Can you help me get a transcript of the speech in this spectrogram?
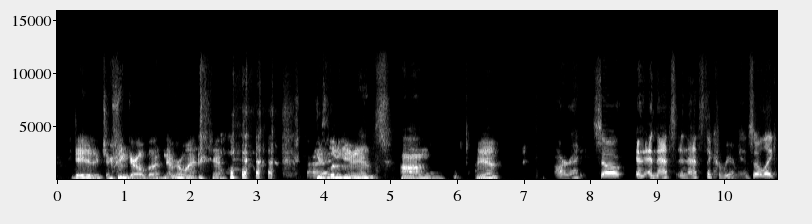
dated a German girl, but never went. Yeah, he's right. living here. Yeah. Um, yeah. Alrighty. So and and that's and that's the career, man. So like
